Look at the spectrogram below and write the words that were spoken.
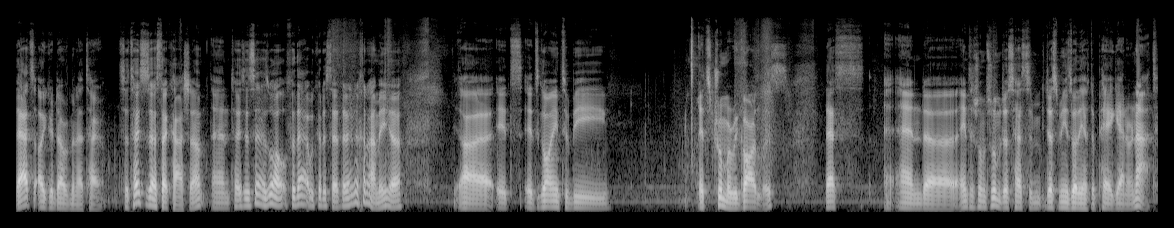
that's aikar davar. So Taisus asked that kasha, and Taisus says, well, for that we could have said that uh, uh, it's it's going to be it's truma regardless. That's and uh, Truma just has to just means whether you have to pay again or not.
